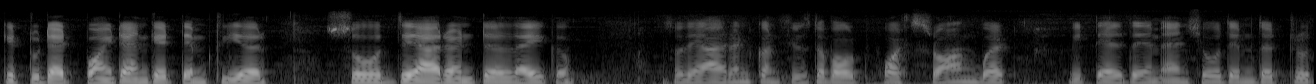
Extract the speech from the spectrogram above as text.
get to that point and get them clear. So they aren't uh, like uh, so they aren't confused about what's wrong but we tell them and show them the truth.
